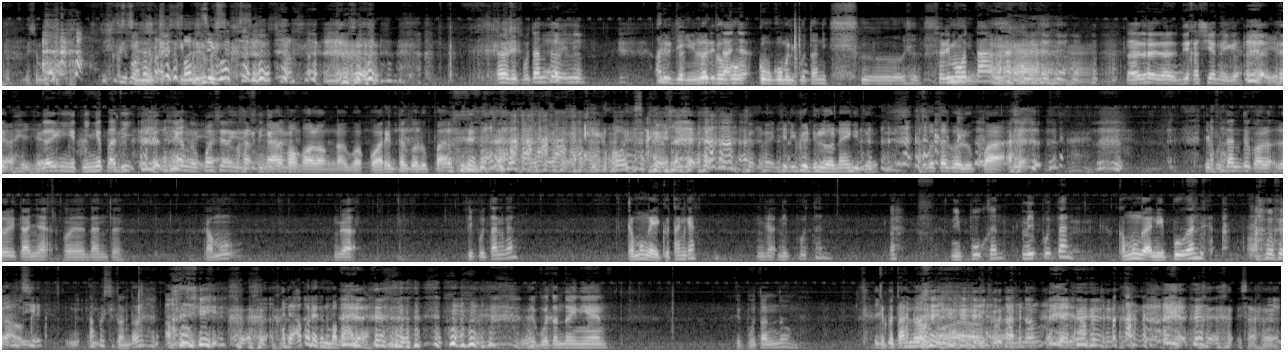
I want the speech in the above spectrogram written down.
Apaan sih gua? Eh liputan tuh ini aduh dingin lu banget gua- ditanya gua gua mau liputan nih Selimutan Nah, nah, nah, dia kasihan ya, Ga. iya iya Dia inget-inget tadi. Dia kan lupa sih lagi inget-inget. kok kalau enggak gua keluarin ntar gua lupa. Jadi gua duluan aja gitu. Aku tak gua lupa. Liputan tuh kalau lu ditanya sama tante Kamu Nggak Liputan kan? Kamu nggak ikutan kan? Nggak niputan Nipu kan? Liputan Kamu nggak nipu kan? Anjir. Apa sih kontol? Ada apa dengan bapak anda? Liputan tuh ini kan. Liputan dong. cepetan dong ikutan dong Jadi apa cepetan Salah.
